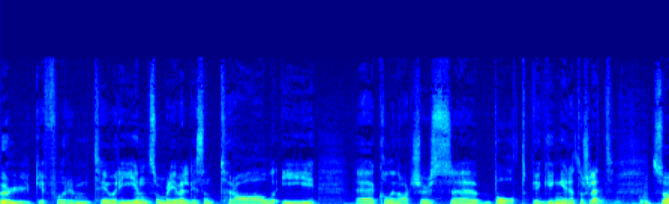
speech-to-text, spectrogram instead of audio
bølgeformteorien, som blir veldig sentral i eh, Colin Archers eh, båtbygging, rett og slett. Så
